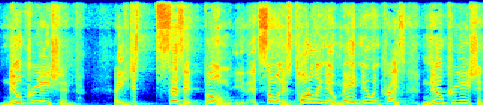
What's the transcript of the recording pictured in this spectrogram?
new creation. Right? He just says it. Boom. It's someone who's totally new, made new in Christ, new creation.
